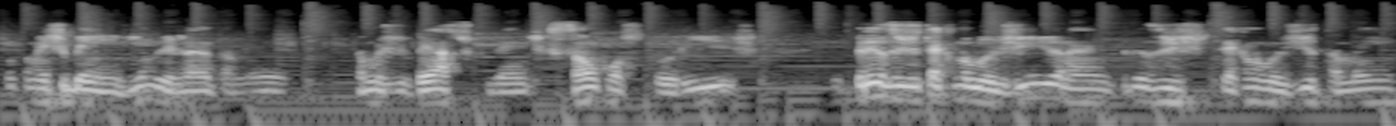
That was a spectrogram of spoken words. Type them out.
totalmente bem-vindas, né? Também temos diversos clientes que são consultorias. Empresas de tecnologia, né? Empresas de tecnologia também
